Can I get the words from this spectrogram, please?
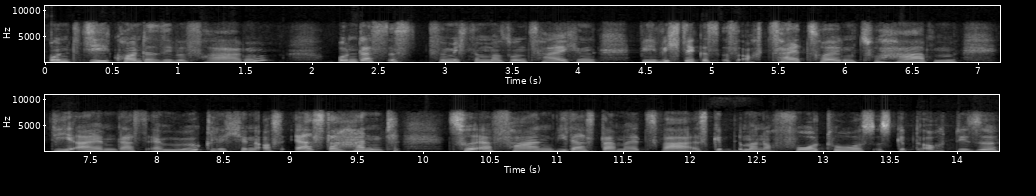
Und die konnte sie befragen. Und das ist für mich nochmal so ein Zeichen, wie wichtig es ist, auch Zeitzeugen zu haben, die einem das ermöglichen, aus erster Hand zu erfahren, wie das damals war. Es gibt immer noch Fotos, es gibt auch diese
